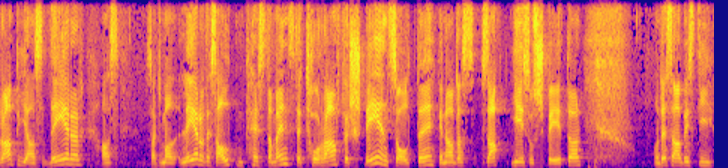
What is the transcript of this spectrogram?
Rabbi, als Lehrer, als sag mal, Lehrer des Alten Testaments, der Torah verstehen sollte. Genau das sagt Jesus später. Und deshalb ist die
